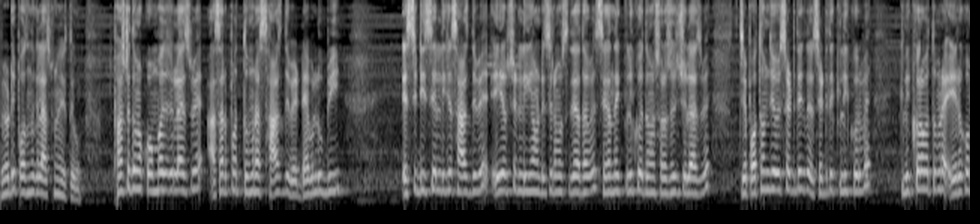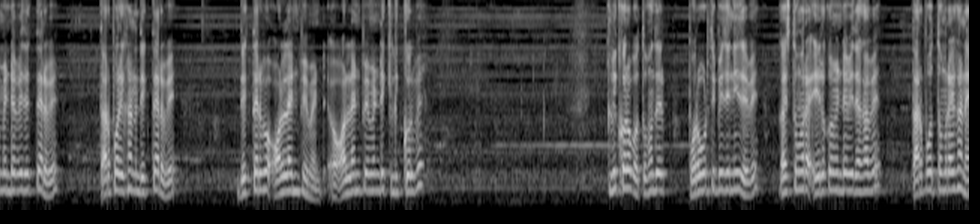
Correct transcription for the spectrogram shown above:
ভিডিওটি পছন্দ করলে আসবে দেখতে ফার্স্টে তোমার কোম্পানি চলে আসবে, আসার পর তোমরা সার্চ দেবে ডাব্লিউ বি এসিডিসিএল লিখে সার্চ দেবে। এই ওয়েবসাইট লিখে আমার ডিসির মধ্যে দেওয়া হবে সেখান থেকে ক্লিক করে তোমার সরাসরি চলে আসবে। যে প্রথম যে ওয়েবসাইট দেখতে হবে, সেটিতে ক্লিক করবে। ক্লিক করার পর তোমরা এরকম ইন্টারভিউ দেখতে পারবে। তারপর এখানে দেখতে পারবে দেখতে পারবে অনলাইন পেমেন্ট অনলাইন পেমেন্টে ক্লিক করবে। ক্লিক করাবো তোমাদের পরবর্তী পেজে নিয়ে যাবে। গাছ তোমরা এরকম ইন্টারভিউ দেখাবে। তারপর তোমরা এখানে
